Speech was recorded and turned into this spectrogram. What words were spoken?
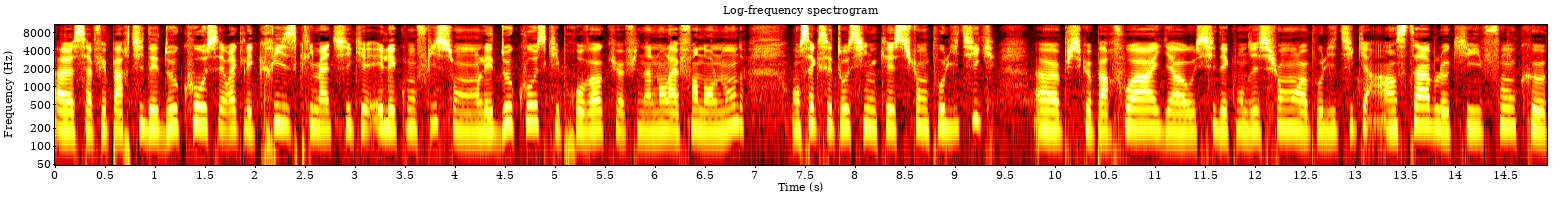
Euh, ça fait partie des deux causes. C'est vrai que les crises climatiques et les conflits sont les deux causes qui provoquent euh, finalement la faim dans le monde. On sait que c'est aussi une question politique, euh, puisque parfois il y a aussi des conditions politiques instables qui font que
